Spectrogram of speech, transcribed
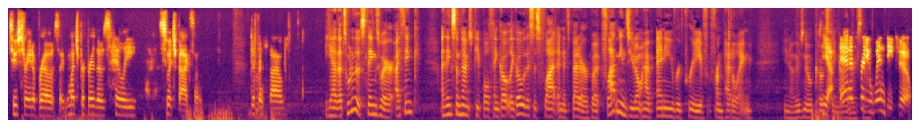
too straight of roads. I much prefer those hilly switchbacks and different styles. Yeah, that's one of those things where I think I think sometimes people think, oh, like, oh, this is flat and it's better, but flat means you don't have any reprieve from pedaling. You know, there's no coasting. Yeah, either, and it's so- pretty windy too.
